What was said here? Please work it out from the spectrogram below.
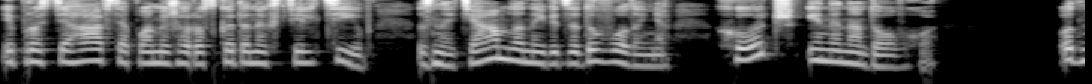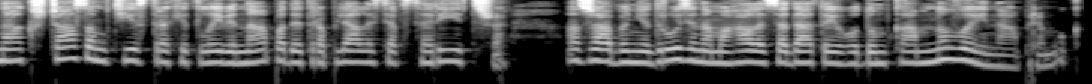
і простягався поміж розкиданих стільців, знетямлений від задоволення, хоч і ненадовго. Однак з часом ті страхітливі напади траплялися все рідше, а жабині друзі намагалися дати його думкам новий напрямок.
